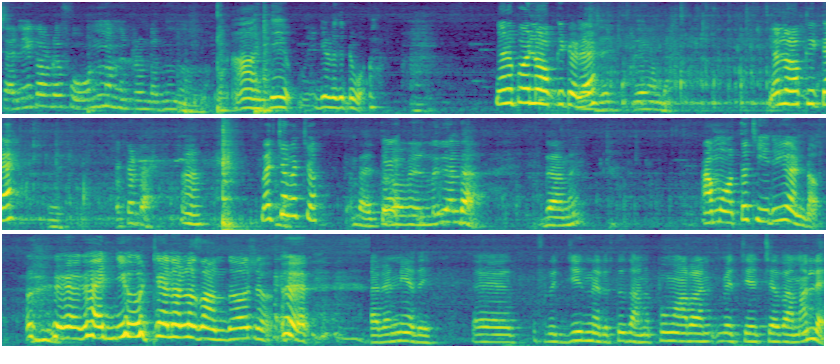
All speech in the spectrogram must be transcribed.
ശനിയൊക്കെ അവിടെ ഫോൺ വന്നിട്ടുണ്ടെന്ന് തോന്നുന്നു. ആ ഇത് വീഡിയോ എടുത്തിട്ട് പോവാം. ഞാനിപ്പോ പോയി വരാം കണ്ടോ? ഞാൻ നോക്കിട്ടെ. ആ. വെച്ചോ വെച്ചോ. ഇതാണ്. ആ മൊത്ത ചിരി കണ്ടോ? കഞ്ഞി കുട്ടികളുള്ള സന്തോഷം. ശരണ്യതെ ഫ്രിഡ്ജിൽ നിന്നെടുത്ത് തണുപ്പ് മാറാൻ വെച്ചേച്ചതാണല്ലേ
